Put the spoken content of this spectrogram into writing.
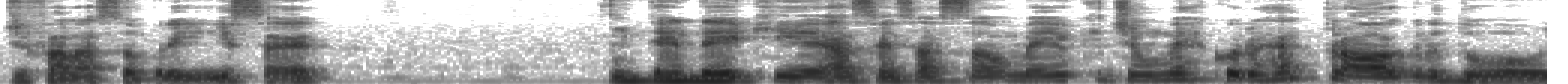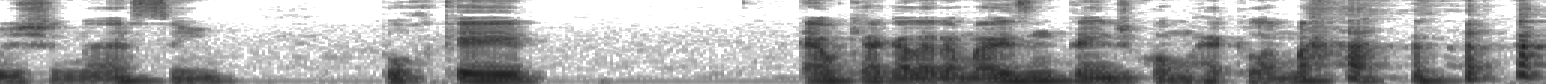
de falar sobre isso, é entender que a sensação meio que de um Mercúrio retrógrado hoje, né? Assim, porque é o que a galera mais entende como reclamar.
